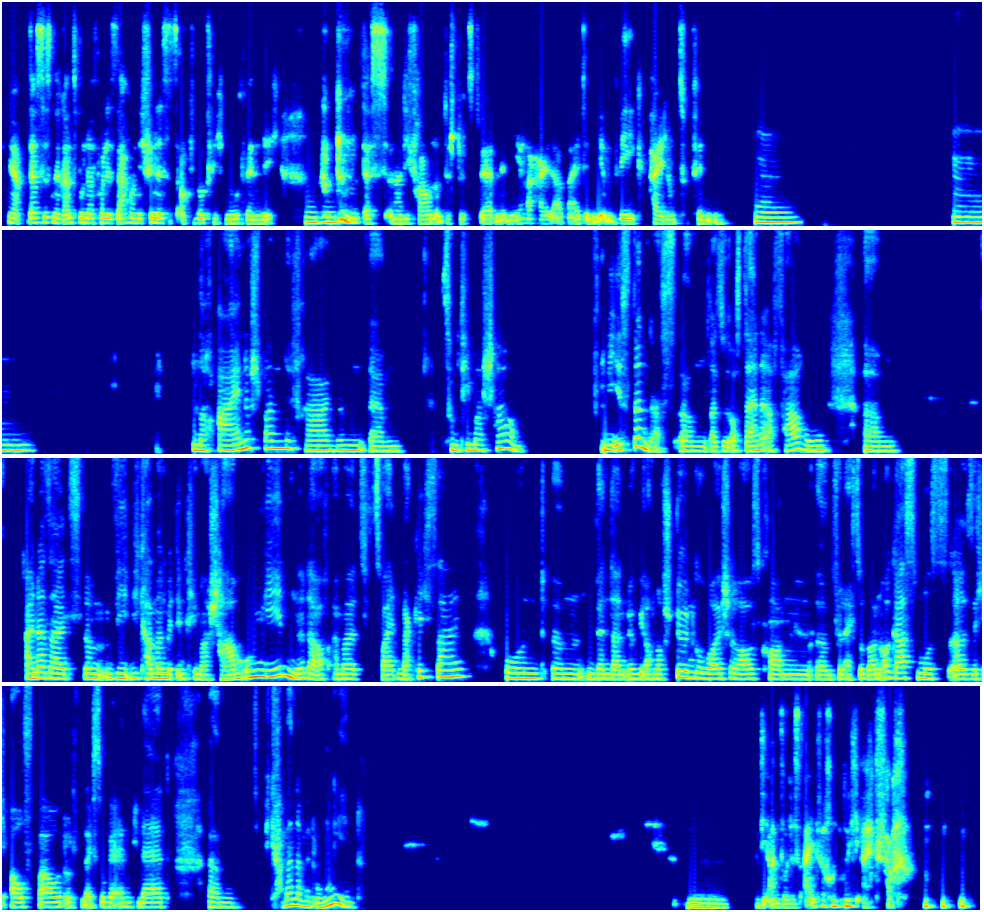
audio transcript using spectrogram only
Ja, das ist eine ganz wundervolle Sache und ich finde, es ist auch wirklich notwendig, mhm. dass äh, die Frauen unterstützt werden in ihrer Heilarbeit, in ihrem Weg, Heilung zu finden. Mhm. Mhm. Noch eine spannende Frage ähm, zum Thema Scham. Wie ist denn das? Ähm, also aus deiner Erfahrung, ähm, einerseits, ähm, wie, wie kann man mit dem Thema Scham umgehen, ne, da auf einmal zu zweit nackig sein und ähm, wenn dann irgendwie auch noch Stöhngeräusche rauskommen, ähm, vielleicht sogar ein Orgasmus äh, sich aufbaut und vielleicht sogar entlädt, ähm, wie kann man damit umgehen? Hm, die Antwort ist einfach und nicht einfach.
